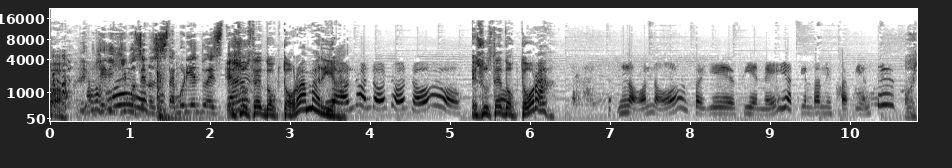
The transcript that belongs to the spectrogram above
Oh. ¿Qué dijimos? Se nos está muriendo esta. ¿Es usted doctora, María? No, no, no, no, no. ¿Es usted doctora? No, no, soy eh, CNA y atiendo a mis pacientes. Oye.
